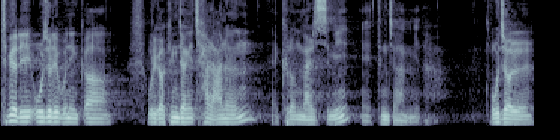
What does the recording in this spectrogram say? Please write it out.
특별히 5절에 보니까 우리가 굉장히 잘 아는 그런 말씀이 등장합니다. 5절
